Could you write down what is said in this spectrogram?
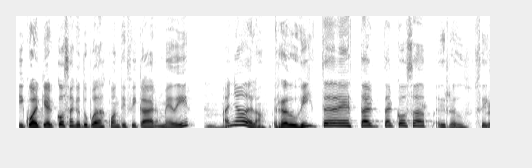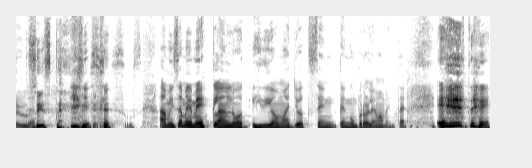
Y cualquier cosa que tú puedas cuantificar, medir, añádela. Redujiste tal, tal cosa y reduciste. Reduciste. Jesús. A mí se me mezclan los idiomas, yo ten- tengo un problema mental. Este,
